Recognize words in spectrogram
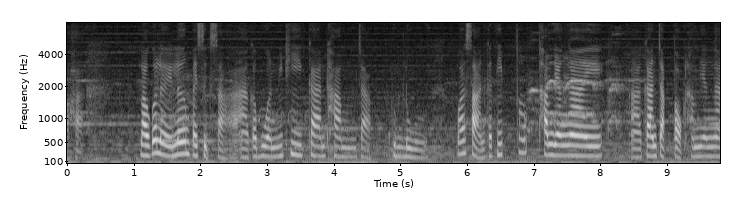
อะค่ะ เราก็เลยเริ่มไปศึกษากระบวนวิธีการทำจากคุณลุง ว่าสารกระติบต้องทำยังไงการจักตอกทำยังไง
